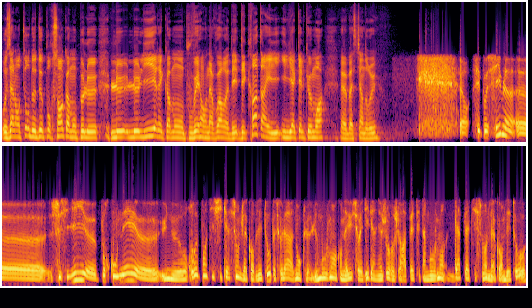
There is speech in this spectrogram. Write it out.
aux alentours de 2% comme on peut le, lire et comme on pouvait en avoir des, craintes hein, il, y a quelques mois, Bastien Dru? C'est possible. Euh, ceci dit, euh, pour qu'on ait euh, une repentification de la courbe des taux, parce que là, donc le, mouvement qu'on a eu sur les dix derniers jours, je le rappelle, c'est un mouvement d'aplatissement de la courbe des taux.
